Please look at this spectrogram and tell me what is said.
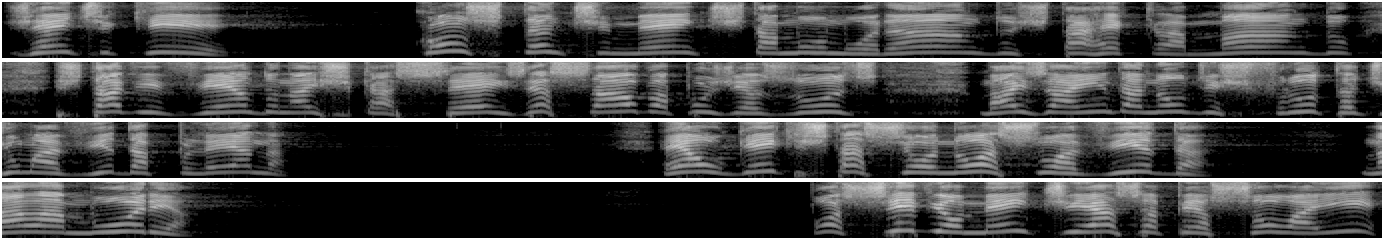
Gente que constantemente está murmurando, está reclamando, está vivendo na escassez, é salva por Jesus, mas ainda não desfruta de uma vida plena. É alguém que estacionou a sua vida na lamúria. Possivelmente essa pessoa aí,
